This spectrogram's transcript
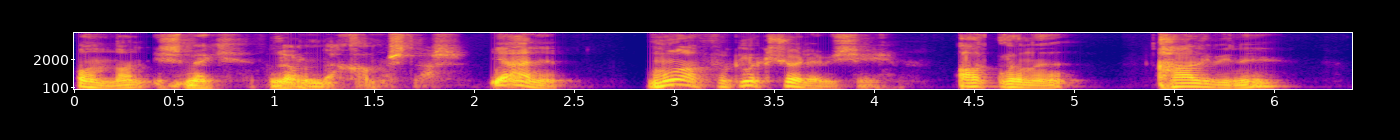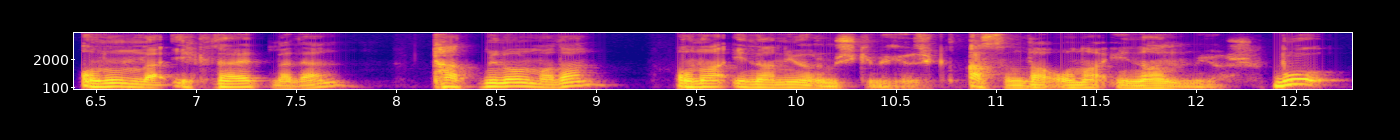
ondan içmek zorunda kalmışlar. Yani münafıklık şöyle bir şey. Aklını, kalbini onunla ikna etmeden, tatmin olmadan ona inanıyormuş gibi gözüküyor. Aslında ona inanmıyor. Bu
